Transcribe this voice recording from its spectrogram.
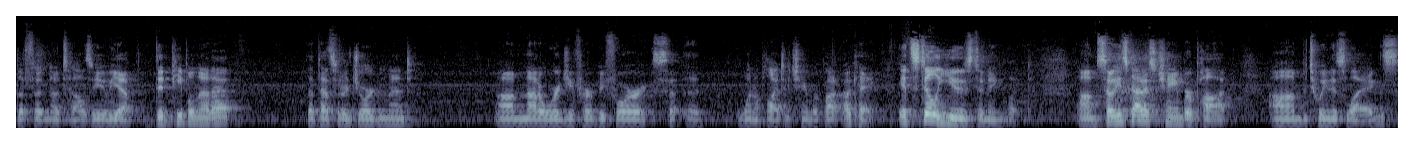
The footnote tells you. Yeah. Did people know that? That that's what a Jordan meant? Um, not a word you've heard before, except uh, when applied to chamber pot. Okay, it's still used in England. Um, so he's got his chamber pot um, between his legs.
